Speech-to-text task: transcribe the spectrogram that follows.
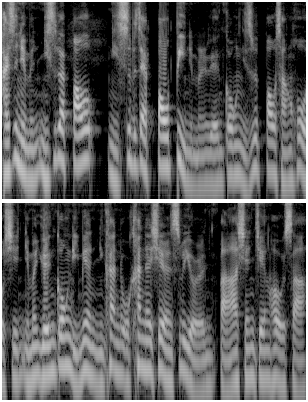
还是你们，你是不是在包？你是不是在包庇你们的员工？你是不是包藏祸心？你们员工里面，你看，我看那些人是不是有人把他先奸后杀？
